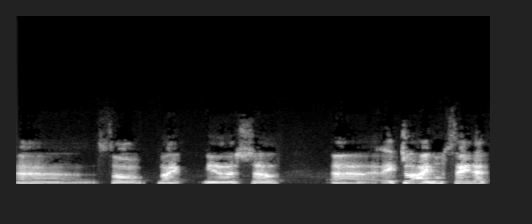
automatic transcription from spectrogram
Uh, so, like in a nutshell, uh, actually, I would say that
